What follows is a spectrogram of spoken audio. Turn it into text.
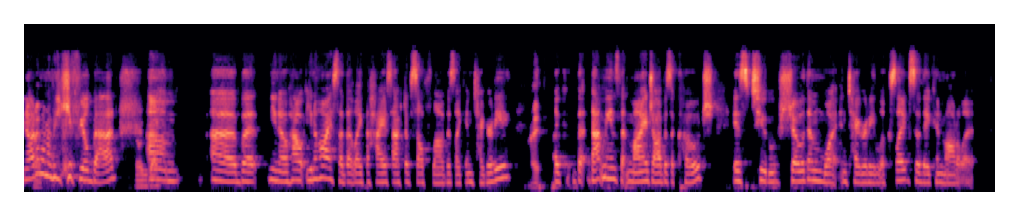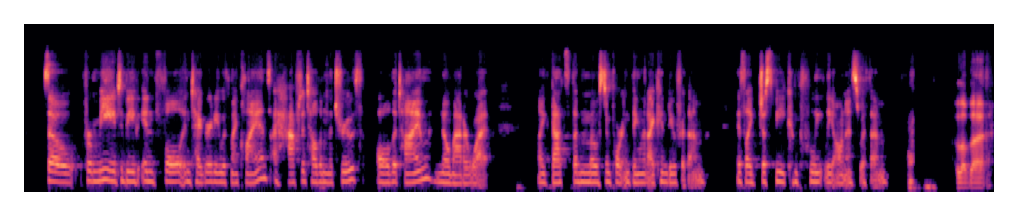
You know i don't want to make you feel bad. Exactly. um uh but you know how you know how i said that like the highest act of self-love is like integrity? Right. Like that that means that my job as a coach is to show them what integrity looks like so they can model it so for me to be in full integrity with my clients, I have to tell them the truth all the time, no matter what. Like that's the most important thing that I can do for them is like just be completely honest with them. I love that. Let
